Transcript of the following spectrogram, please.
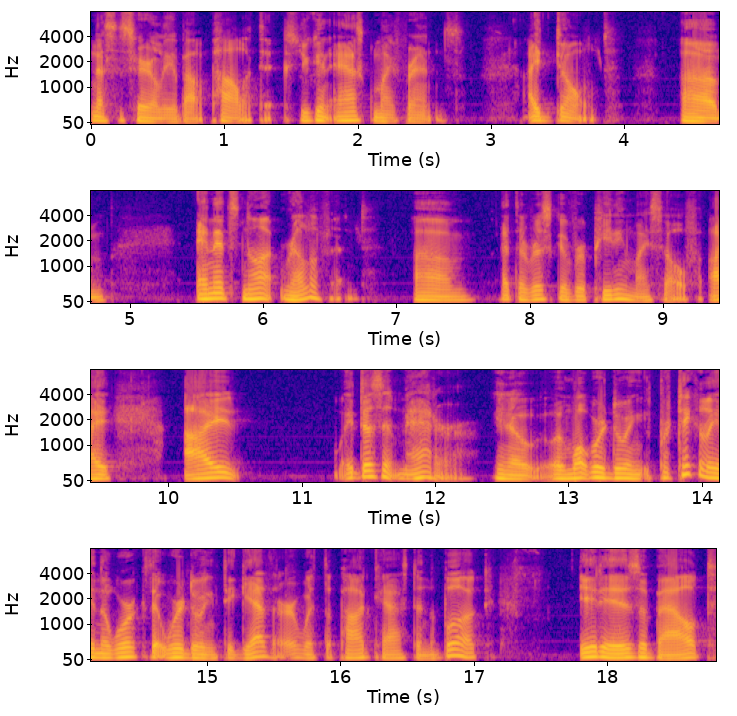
necessarily about politics. You can ask my friends. I don't. Um, and it's not relevant. Um, at the risk of repeating myself, I, I, it doesn't matter, you know, and what we're doing, particularly in the work that we're doing together with the podcast and the book, it is about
